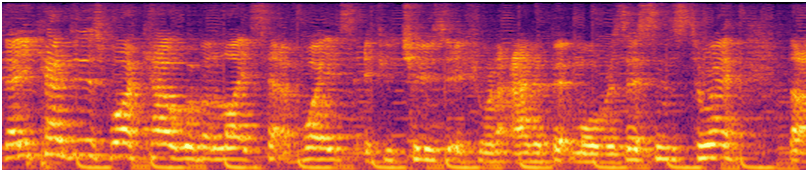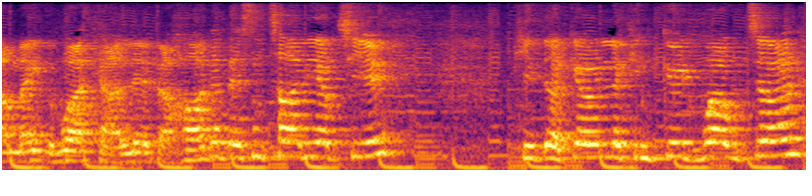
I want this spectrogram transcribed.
Now you can do this workout with a light set of weights if you choose it, if you want to add a bit more resistance to it. That'll make the workout a little bit harder, but it's entirely up to you. Keep that going, looking good, well done.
